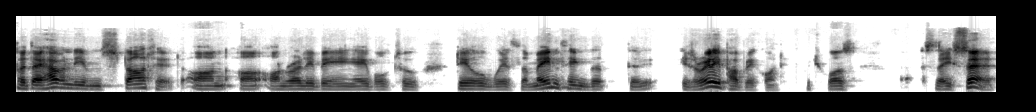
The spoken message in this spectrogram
but they haven't even started on, on on really being able to deal with the main thing that the Israeli public wanted, which was, as they said,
